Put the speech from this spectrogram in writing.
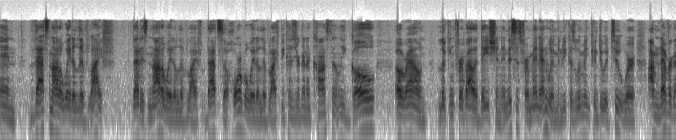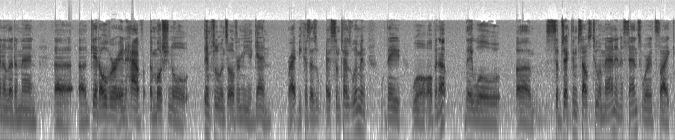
and that's not a way to live life that is not a way to live life. That's a horrible way to live life because you're going to constantly go around looking for validation. And this is for men and women because women can do it too, where I'm never going to let a man uh, uh, get over and have emotional influence over me again, right? Because as, as sometimes women, they will open up, they will um, subject themselves to a man in a sense where it's like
